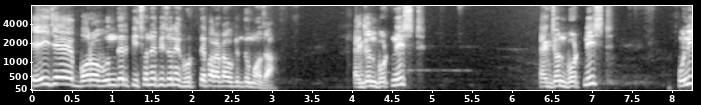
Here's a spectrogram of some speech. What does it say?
এই যে বড় বোনদের পিছনে পিছনে ঘুরতে পারাটাও কিন্তু মজা। একজন বটনিস্ট একজন বটনিস্ট উনি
